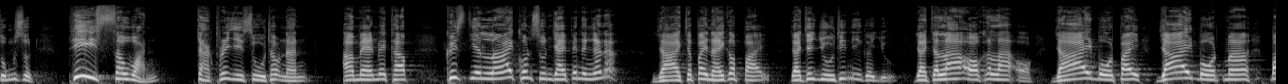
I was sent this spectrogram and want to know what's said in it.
สูงสุดที่สวรรค์จากพระเยซูเท่านั้น อาเมนไหมครับ คริสเตียนหลายคนส่วนใหญ่เป็นอย่างนั้นอะ อยากจะไปไหนก็ไป อยากจะอยู่ที่นี่ก็อยู่ อยากจะลาออกก็ลาออก ย้ายโบสถ์ไป ย้ายโบสถ์มา ไป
